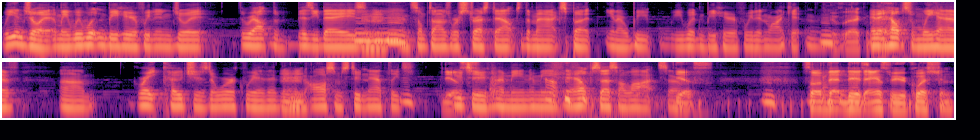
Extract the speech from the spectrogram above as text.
we enjoy it. I mean, we wouldn't be here if we didn't enjoy it throughout the busy days, and, mm-hmm. and sometimes we're stressed out to the max. But you know, we we wouldn't be here if we didn't like it. And, Exactly. and it helps when we have um, great coaches to work with and, and mm-hmm. awesome student athletes. Mm. Yes. You too. I mean, I mean, oh. it helps us a lot. So Yes. Mm. So if that did answer your question,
